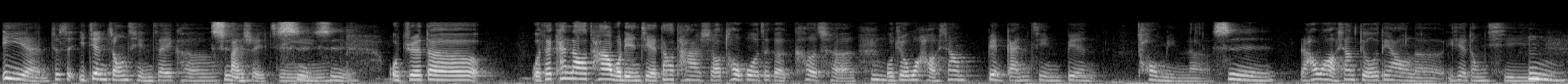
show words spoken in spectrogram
一眼，就是一见钟情这一颗白水晶。是是，是。我觉得。我在看到它，我连接到它的时候，透过这个课程，嗯，我觉得我好像变干净、变透明了。是。然后我好像丢掉了一些东西。嗯。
